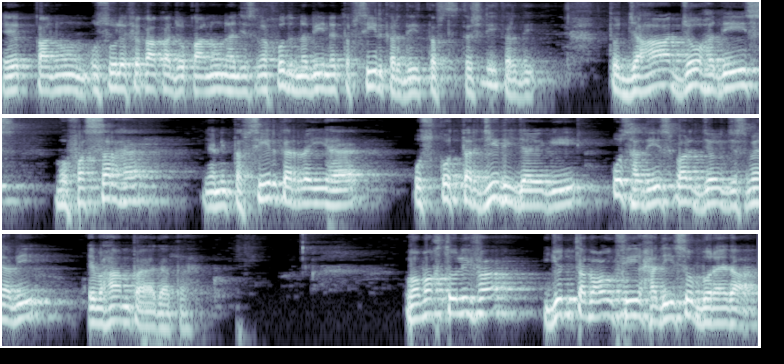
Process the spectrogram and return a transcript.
ایک قانون، اصول فقہ کا جو قانون ہے جس میں خود نبی نے تفسیر کر دی تشریح کر دی۔ تو جہاں جو حدیث مفسر ہے یعنی تفسیر کر رہی ہے، اس کو ترجیح دی جائے گی اس حدیث پر جو جس میں ابھی ابہام پایا جاتا ہے۔ وہ مختلفہ یو حدیث و بریدہ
